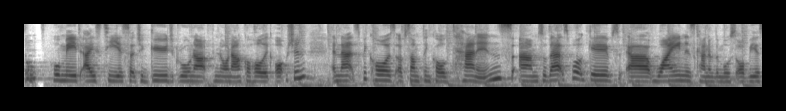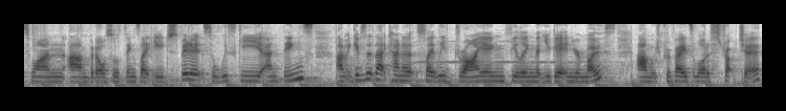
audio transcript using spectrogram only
Homemade iced tea is such a good grown-up non-alcoholic option and that's because of something called tannins. Um, so that's what gives, uh, wine is kind of the most obvious one, um, but also things like aged spirits, so whiskey and things. Um, it gives it that kind of slightly drying feeling that you get in your mouth, um, which provides a lot of structure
